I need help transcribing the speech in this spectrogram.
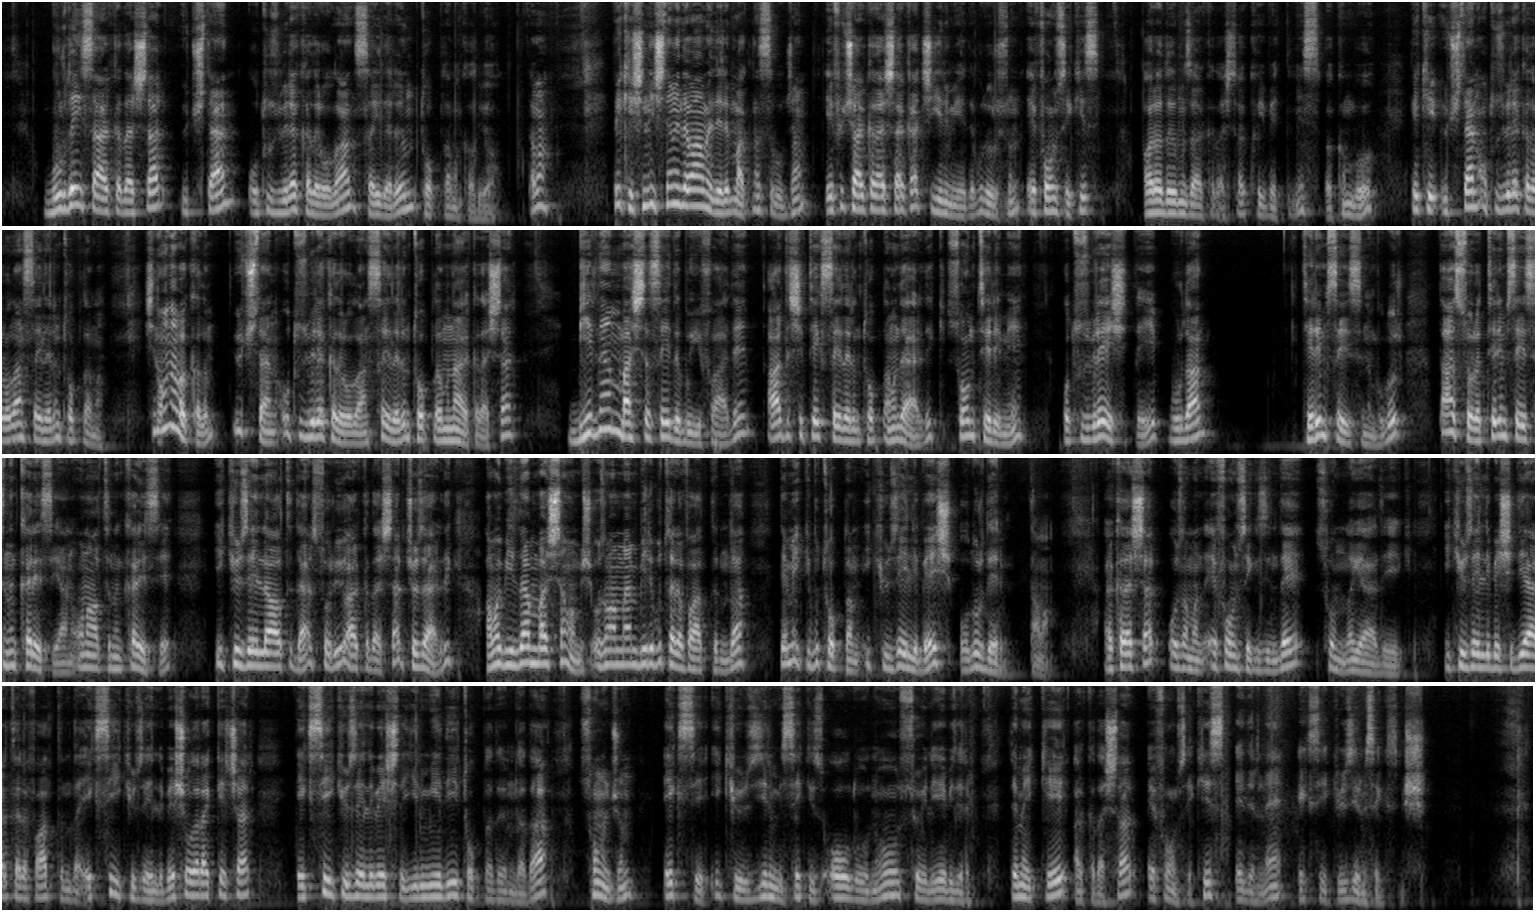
Burada ise arkadaşlar 3'ten 31'e kadar olan sayıların toplamı kalıyor. Tamam. Peki şimdi işleme devam edelim. Bak nasıl bulacağım. F3 arkadaşlar kaç? 27. Bu dursun. F18 aradığımız arkadaşlar kıymetlimiz. Bakın bu. Peki 3'ten 31'e kadar olan sayıların toplamı. Şimdi ona bakalım. 3'ten 31'e kadar olan sayıların toplamını arkadaşlar. Birden başlasaydı bu ifade ardışık tek sayıların toplamı derdik. Son terimi 31'e eşitleyip buradan terim sayısını bulur. Daha sonra terim sayısının karesi yani 16'nın karesi 256 der soruyu arkadaşlar çözerdik. Ama birden başlamamış. O zaman ben biri bu tarafa attığımda demek ki bu toplam 255 olur derim. Tamam. Arkadaşlar o zaman F18'in de sonuna geldik. 255'i diğer tarafa attığımda eksi 255 olarak geçer. Eksi 255 ile 27'yi topladığımda da sonucun eksi 228 olduğunu söyleyebilirim. Demek ki arkadaşlar F18 Edirne eksi 228'miş.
